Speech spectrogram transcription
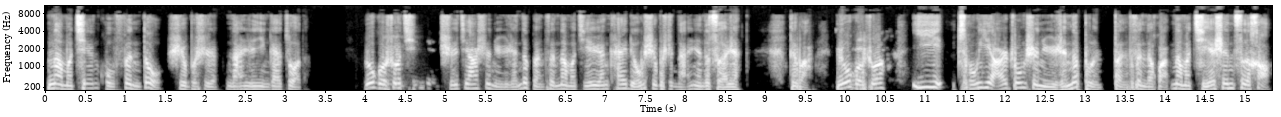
那么艰苦奋斗是不是男人应该做的？如果说勤俭持家是女人的本分，那么结缘开流是不是男人的责任，对吧？如果说一从一而终是女人的本本分的话，那么洁身自好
